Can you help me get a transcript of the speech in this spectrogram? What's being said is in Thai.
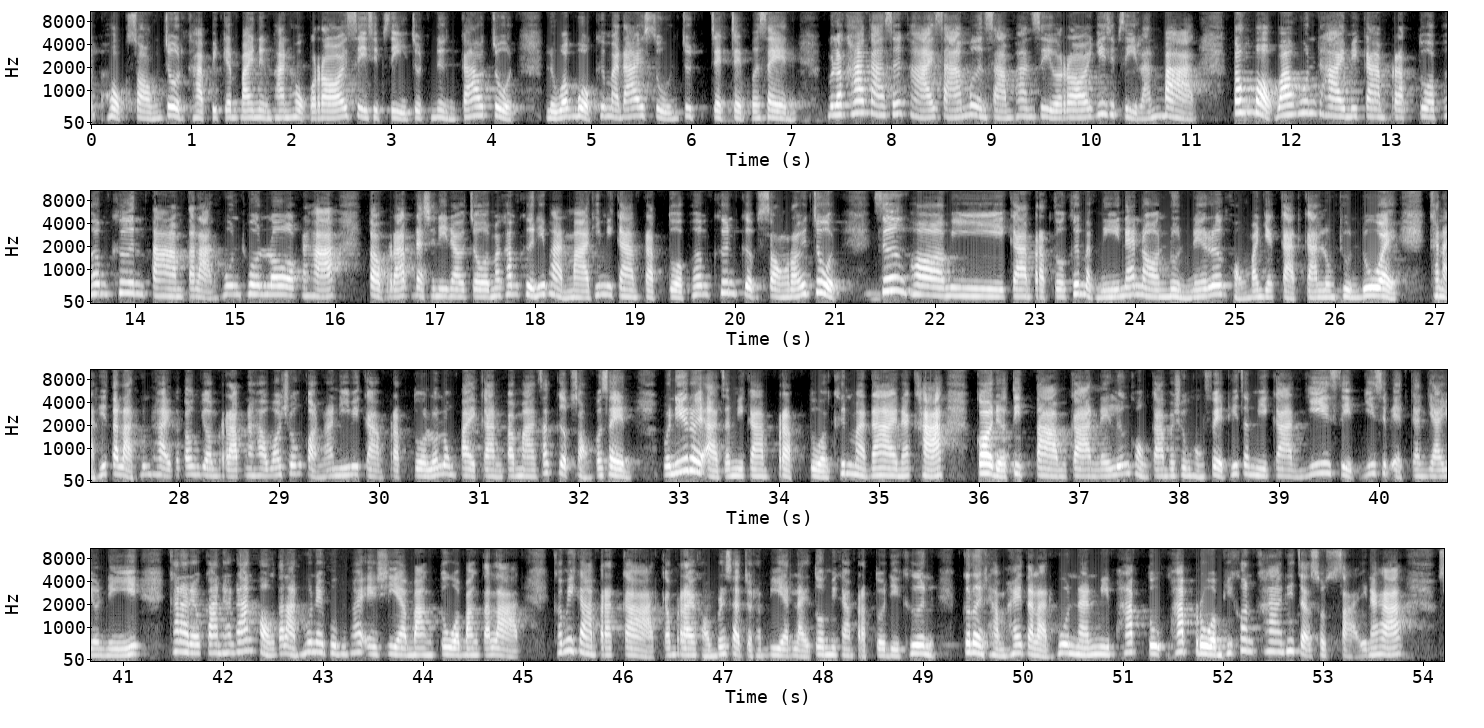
12.62 จุดค่ะ ปิดกันไป 1,644.19 จุด หรือว่าบวกขึ้นมาได้ 0.77%มูลค่าการซื้อขาย 33,424 ล้านบาท ต้องบอกว่าหุ้นไทยมีการปรับตัวเพิ่มขึ้นตามตลาดหุ้นทั่วโลกนะคะ ตอบรับดัชนีดาวโจนส์เมื่อค่ำคืนที่ผ่านมาที่มีการปรับตัวเพิ่มขึ้นเกือบ 200 จุด ซึ่งพอมีการปรับตัวขึ้นแบบนี้แน่นอนหนุนในเรื่องของบรรยากาศการลงทุนด้วย ขณะที่ตลาดหุ้นไทยก็ต้องยอมรับนะคะว่าช่วงก่อนหน้านี้มีการปรับตัวลดลงไปกันประมาณสักเกือบ 2%วันนี้เลยอาจจะมีการปรับตัวขึ้นมาได้นะคะ ก็เดี๋ยวติดตามการในเรื่องของการประชุมของเฟดที่จะมีการ 20-21 กันยายนนี้ขณะเดียวกันทางด้านของตลาดหุ้นในภูมิภาคเอเชีย บางตัวบางตลาดเขามีการประกาศกำไรของบริษัทจดทะเบียนหลายตัวมีการปรับตัวดีขึ้น ก็เลยทำให้ตลาดหุ้นนั้นมีภาพตุภาพรวมที่ค่อนข้างที่จะสดใสนะคะ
